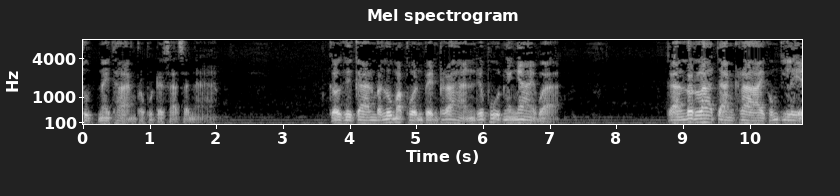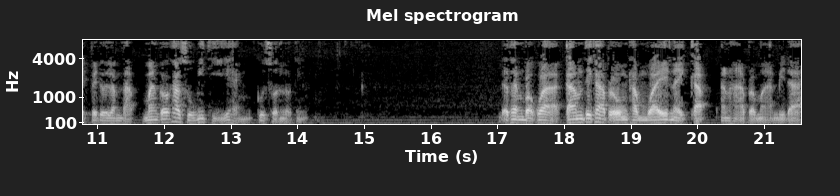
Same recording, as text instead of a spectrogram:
สุดในทางพระพุทธศาสนา ก็คือการบรรลุมรรคผลเป็นพระหันหรือพูดง่าย ๆว่า การลดละจางคลายของกิเลสไปโดยลำดับ มันก็เข้าสู่วิถีแห่งกุศลเหล่านี้แล้วท่านบอกว่ากรรมที่ข้าพระองค์ทำไว้ในกับอันหาประมาณไม่ได้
